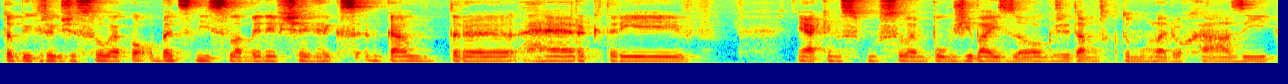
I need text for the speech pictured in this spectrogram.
to bych řekl, že jsou jako obecné slabiny všech hex encounter her, který nějakým způsobem používají ZOG, že tam k tomuhle dochází.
